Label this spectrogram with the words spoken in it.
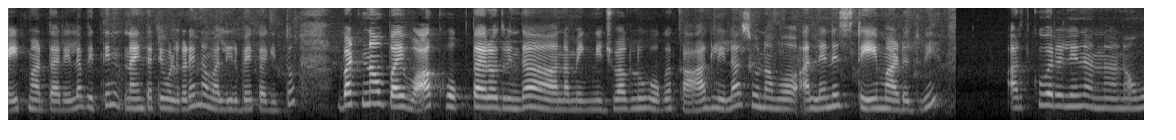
ವೆಯ್ಟ್ ಮಾಡ್ತಾ ಇರಲಿಲ್ಲ. ವಿತಿನ್ ನೈನ್ ತರ್ಟಿ ಒಳಗಡೆ ನಾವು ಅಲ್ಲಿ ಇರಬೇಕಾಗಿತ್ತು. ಬಟ್ ನಾವು ಬೈ ವಾಕ್ ಹೋಗ್ತಾ ಇರೋದ್ರಿಂದ ನಮಗೆ ನಿಜವಾಗ್ಲೂ ಹೋಗೋಕ್ಕಾಗಲಿಲ್ಲ ಸೊ ನಾವು ಅಲ್ಲೇ ಸ್ಟೇ ಮಾಡಿದ್ವಿ. ಅರ್ಧಕೂವರಲ್ಲಿ ನಾನು ನಾವು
